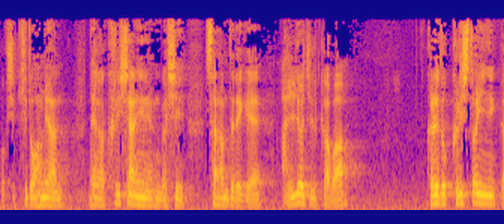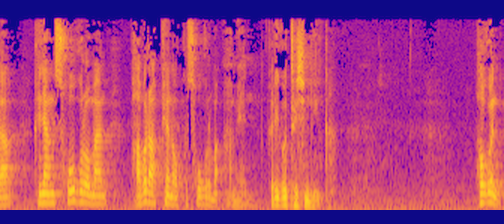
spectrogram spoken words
혹시 기도하면 내가 크리스천인인 것이 사람들에게 알려질까봐 그래도 그리스도이니까 그냥 속으로만 밥을 앞에 놓고 속으로만 아멘. 그리고 드십니까? 혹은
